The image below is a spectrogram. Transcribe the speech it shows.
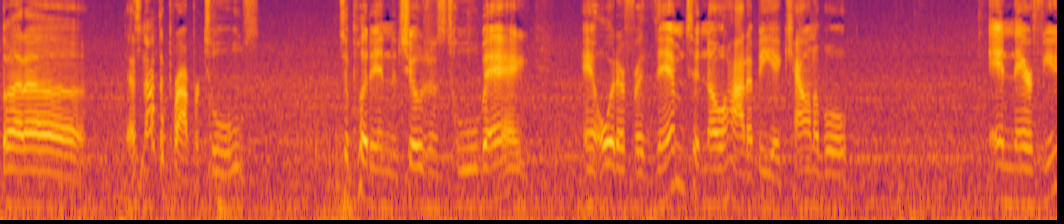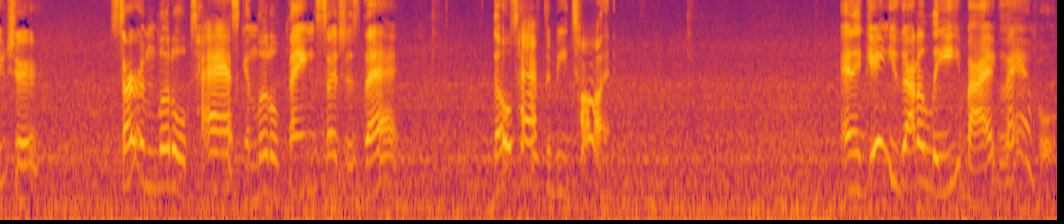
But uh that's not the proper tools to put in the children's tool bag in order for them to know how to be accountable in their future, certain little tasks and little things such as that, those have to be taught. And again, you got to lead by example.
